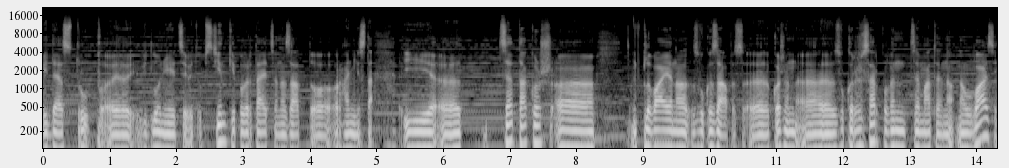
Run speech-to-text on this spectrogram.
йде з труб, відлунюється від обстінки, повертається назад до органіста. І це також. Е, Впливає на звукозапис. Е, Кожен е, звукорежисер повинен це мати на, на увазі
